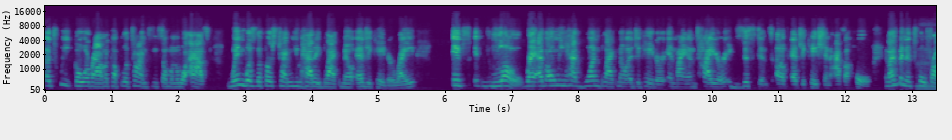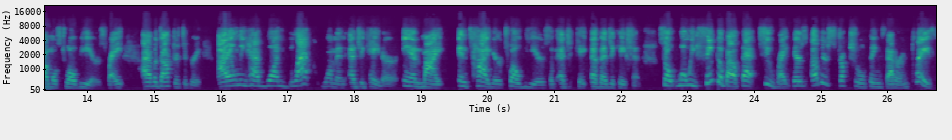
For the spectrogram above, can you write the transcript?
a tweet go around a couple of times and someone will ask, when was the first time you had a black male educator, right? It's low, right? I've only had one black male educator in my entire existence of education as a whole. And I've been in school mm. for almost 12 years, right? I have a doctorate degree. I only had one black woman educator in my entire 12 years of, educa- of education. So when we think about that too, right, there's other structural things that are in place,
